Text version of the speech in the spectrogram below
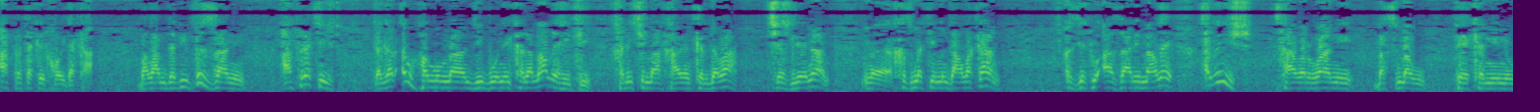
ئافرەتەکەی خۆی دەکا بەڵام دەبی بزانین ئافرەتیش لەگەر ئەو هەموو مادی بوونەی کە لە ماڵێهیتی خەریکی ماخاوێن کردەوە چێژلێنان، خزمەتی منداڵەکان، ئەزیەت و ئازاری ماڵێ ئەویش چاوەڕوانی بەچمە و پێکەنین و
